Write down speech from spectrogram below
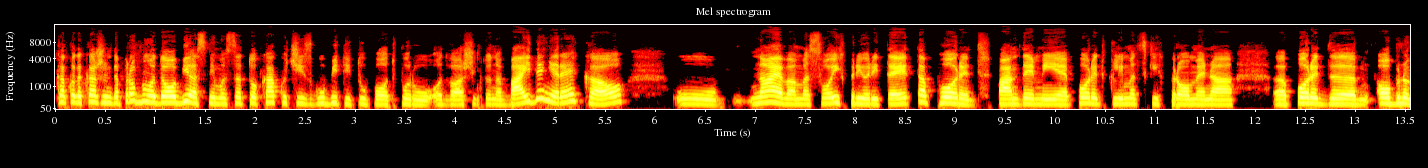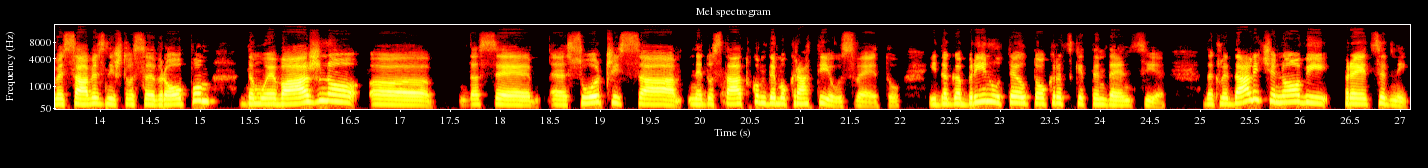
kako da kažem, da probamo da objasnimo sa to kako će izgubiti tu potporu od Washingtona. Biden je rekao uh, u najavama svojih prioriteta, pored pandemije, pored klimatskih promena, e, pored e, obnove savezništva sa Evropom, da mu je važno e, da se suoči sa nedostatkom demokratije u svetu i da ga brinu te autokratske tendencije. Dakle, da li će novi predsednik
